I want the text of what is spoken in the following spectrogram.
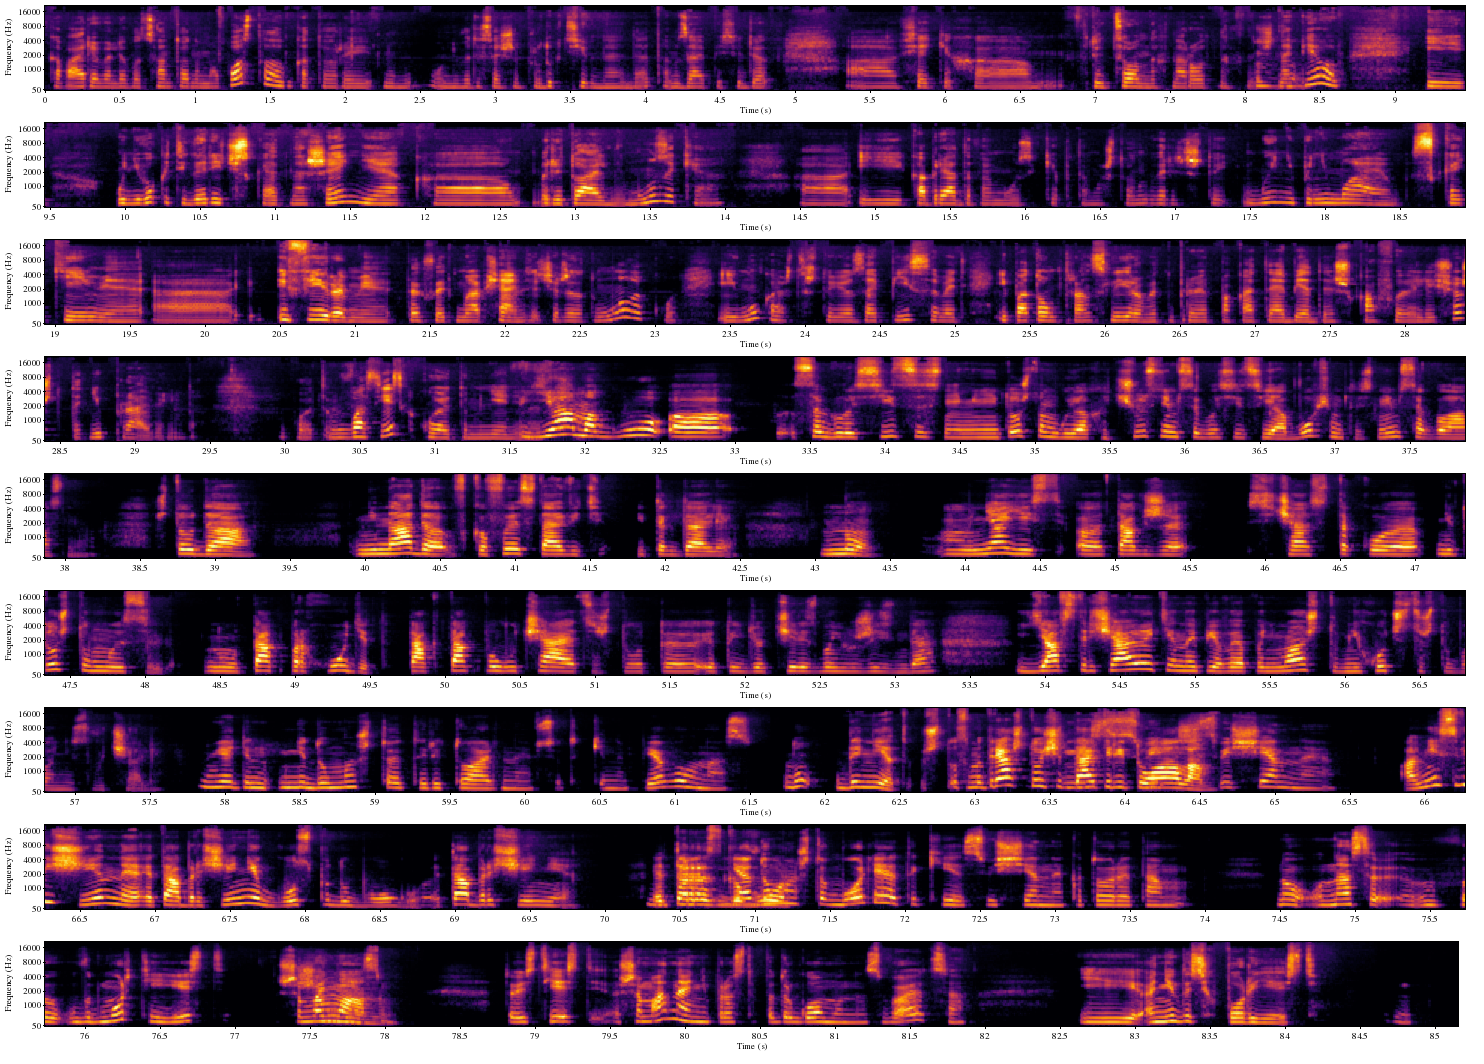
разговаривали вот с Антоном Апостолом, который, ну, у него достаточно продуктивная, да, там запись идет а, всяких а, традиционных народных значит, угу. напевов, и у него категорическое отношение к ритуальной музыке, а, и к обрядовой музыке, потому что он говорит, что мы не понимаем, с какими а, эфирами, так сказать, мы общаемся через эту музыку, и ему кажется, что ее записывать и потом транслировать, например, пока ты обедаешь в кафе или еще что-то, неправильно. Вот. У вас есть какое-то мнение? Я могу э, согласиться с ними. Не то, что могу, я хочу с ним согласиться. Я, в общем-то, с ним согласна. Что да, не надо в кафе ставить и так далее. Но у меня есть э, также сейчас такое, не то что мысль, ну так проходит, так, так получается, что вот, э, это идет через мою жизнь, да. Я встречаю эти напевы, я понимаю, что мне хочется, чтобы они звучали. Ну, я не, не думаю, что это ритуальные все-таки напевы у нас. Ну, да нет, что, смотря что считать Они ритуалом. Священные. Они священные, это обращение к Господу Богу, это обращение. Ну, это разговор. Я думаю, что более такие священные, которые там... Ну, у нас э, в, в Удмуртии есть шаманизм. Шаманы. То есть есть шаманы, они просто по-другому называются, и они до сих пор есть.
